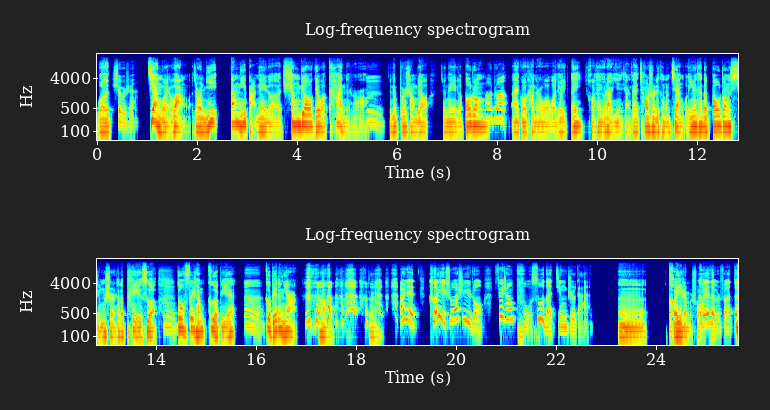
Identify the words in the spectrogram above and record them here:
我是不是？见过也忘了。就是你当你把那个商标给我看的时候，嗯，就那不是商标，就那个包装包装，哎，给我看的时候，我我就哎，好像有点印象，在超市里可能见过，因为它的包装形式、它的配色嗯都非常个别，嗯，个别定样儿 啊。对，而且可以说是一种非常朴素的精致感。嗯，可以这么说，可以这么说，对，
